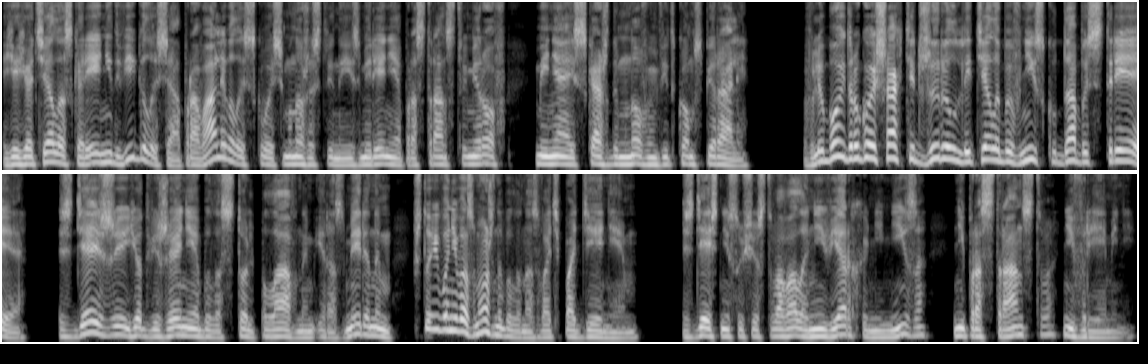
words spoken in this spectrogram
Ее тело скорее не двигалось, а проваливалось сквозь множественные измерения пространств и миров, меняясь с каждым новым витком спирали. В любой другой шахте Джирл летела бы вниз куда быстрее. Здесь же ее движение было столь плавным и размеренным, что его невозможно было назвать падением. Здесь не существовало ни верха, ни низа, ни пространства, ни времени.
